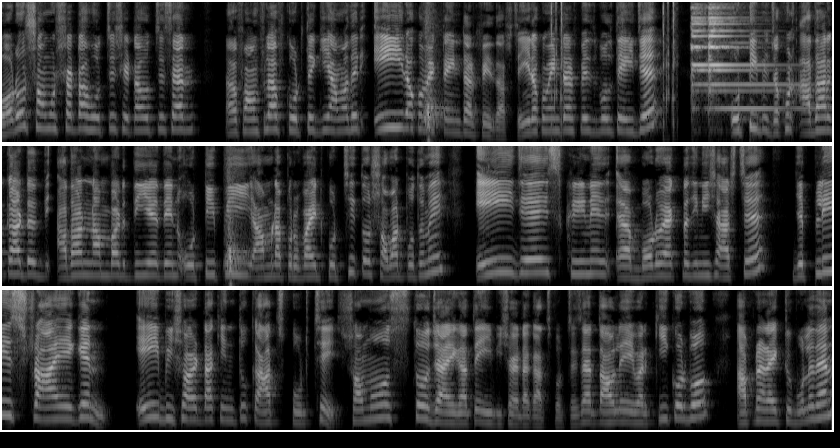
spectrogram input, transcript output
বড় সমস্যাটা হচ্ছে, সেটা হচ্ছে স্যার ফর্ম ফিল আপ করতে গিয়ে আমাদের এই রকম একটা ইন্টারফেস আসছে। এইরকম ইন্টারফেস বলতে এই যে ওটিপি যখন আধার কার্ড আধার নাম্বার দিয়ে দেন ওটিপি আমরা প্রোভাইড করছি, তো সবার প্রথমে এই যে স্ক্রিনে বড় একটা জিনিস আসছে যে প্লিজ ট্রাই এগেন এই বিষয়টা কিন্তু কাজ করছে, সমস্ত জায়গাতে এই বিষয়টা কাজ করছে। স্যার, তাহলে এবার কি করব? আপনারা একটু বলে দেন।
